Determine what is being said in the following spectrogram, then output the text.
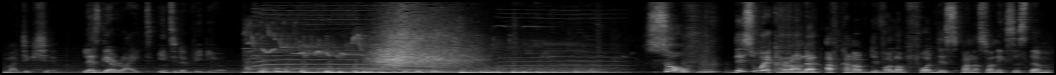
magician. Let's get right into the video. So, this workaround that I've kind of developed for this Panasonic system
